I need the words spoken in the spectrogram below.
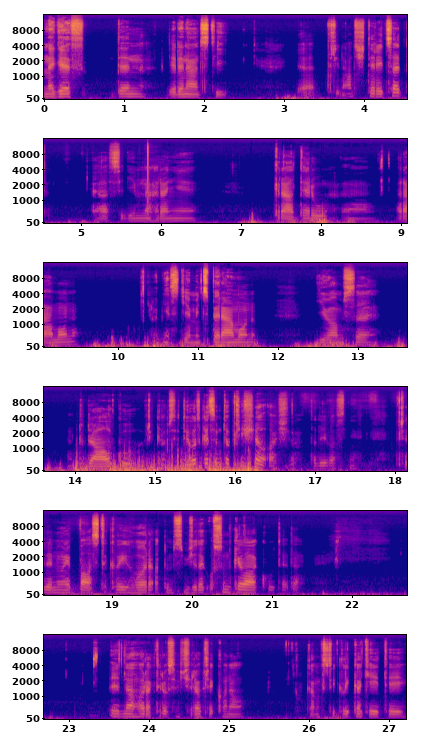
Negev, den 11. Je 13.40 a já sedím na hraně kráteru eh, Rámon v městě Micpe Rámon. Dívám se na tu dálku, říkám si, ty odkud jsem to přišel až a tady vlastně přede mnou je pás takových hor a to myslím, že tak 8 kiláků, to je ta jedna hora, kterou jsem včera překonal. Koukám, jak si klikatěj ty,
